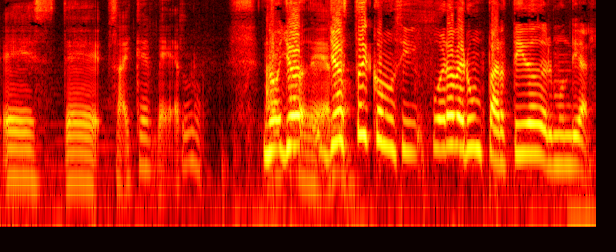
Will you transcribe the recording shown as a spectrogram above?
Este, pues hay que verlo. No, Hay yo, yo estoy como si fuera a ver un partido del mundial.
